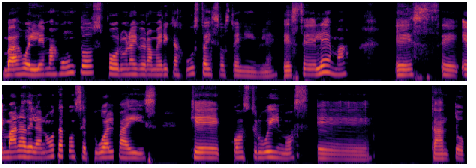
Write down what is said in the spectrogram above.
bajo el lema Juntos por una Iberoamérica justa y sostenible. Este lema es, eh, emana de la nota conceptual país que construimos eh, tanto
